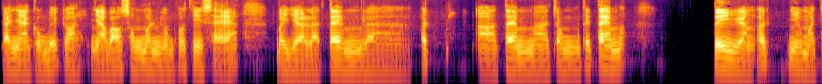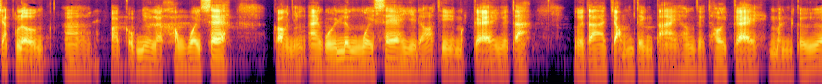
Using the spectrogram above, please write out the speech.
cả nhà cũng biết rồi nhà báo Song minh cũng có chia sẻ. Bây giờ là tem là ít à, tem à, trong cái tem á, tuy rằng ít nhưng mà chất lượng à, và cũng như là không quay xe. Còn những ai quay lưng quay xe gì đó thì mặc kệ người ta người ta trọng tiền tài hơn thì thôi kệ, mình cứ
